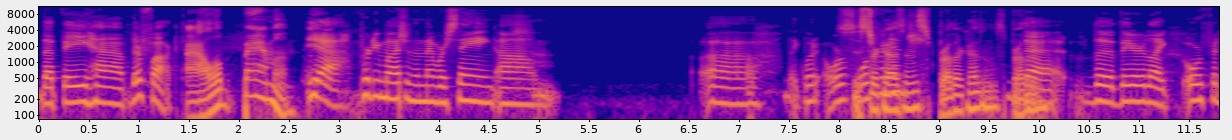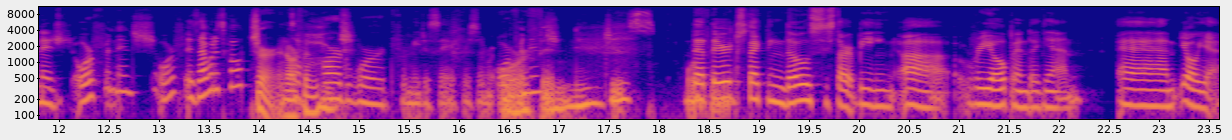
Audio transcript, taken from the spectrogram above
that they have they're fucked. Alabama. Yeah, pretty much. And then they were saying, um, uh, like what or Sister cousins, brother cousins, brother. That the they're like orphanage, orphanage, orph. Is that what it's called? sure, an It's orphanage. a hard word for me to say for some orphanage. Orphanages. that they're expecting those to start being uh reopened again and oh yeah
